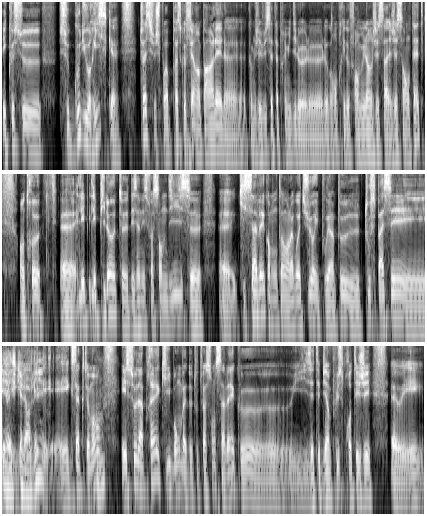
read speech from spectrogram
et que ce, ce goût du risque, tu vois, je pourrais presque faire un parallèle, euh, comme j'ai vu cet après-midi le, le, le Grand Prix de Formule 1, j'ai ça, j'ai ça en tête, entre euh, les, les pilotes des années 70 euh, euh, qui savaient qu'en montant dans la voiture, ils pouvaient un peu tout se passer et, Et risquer leur vie. et- exactement. Mhm. Et ceux d'après qui, bon, bah, de toute façon, savaient que euh, ils étaient bien plus protégés. Euh, et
